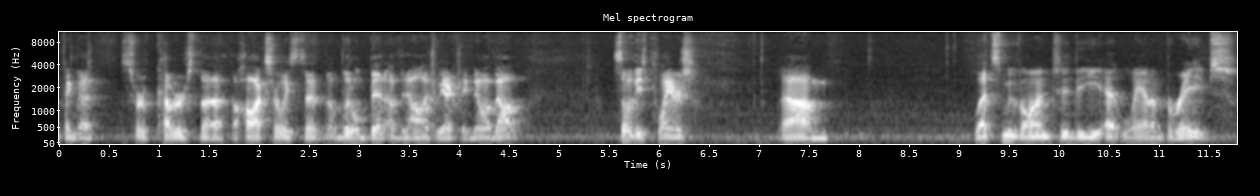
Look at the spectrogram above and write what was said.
I think that sort of covers the the Hawks, or at least the, the little bit of knowledge we actually know about some of these players. Um, let's move on to the Atlanta Braves.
